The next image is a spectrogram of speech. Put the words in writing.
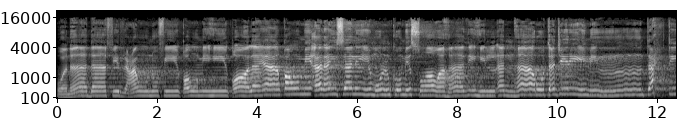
ونادى فرعون في قومه قال يا قوم أليس لي ملك مصر وهذه الأنهار تجري من تحتي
